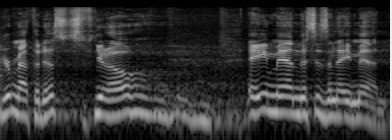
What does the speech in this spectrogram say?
You're Methodists, you know. Amen. This is an amen.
